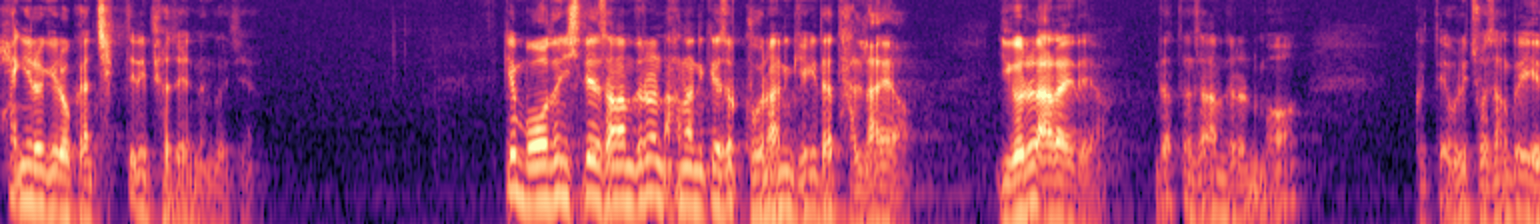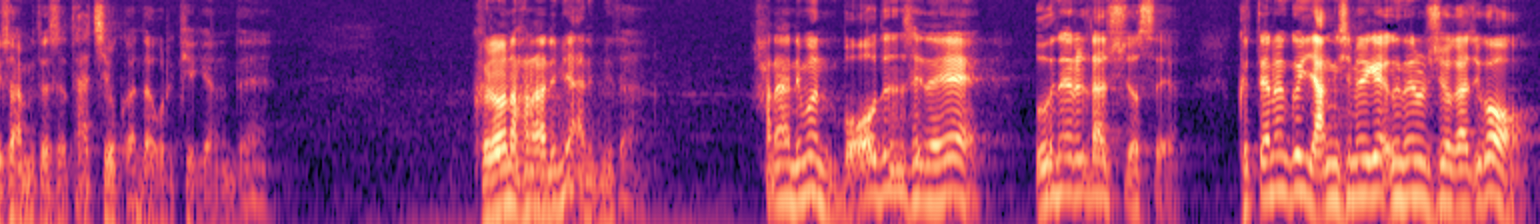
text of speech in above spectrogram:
행위를 기록한 책들이 펴져 있는 거죠. 모든 시대 사람들은 하나님께서 구원하는 계획이 다 달라요. 이거를 알아야 돼요. 근데 어떤 사람들은 뭐 그때 우리 조상도 예수 안 믿어서 다 지옥 간다고 그렇게 얘기하는데 그런 하나님이 아닙니다. 하나님은 모든 세대에 은혜를 다 주셨어요. 그때는 그 양심에게 은혜를 주셔가지고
